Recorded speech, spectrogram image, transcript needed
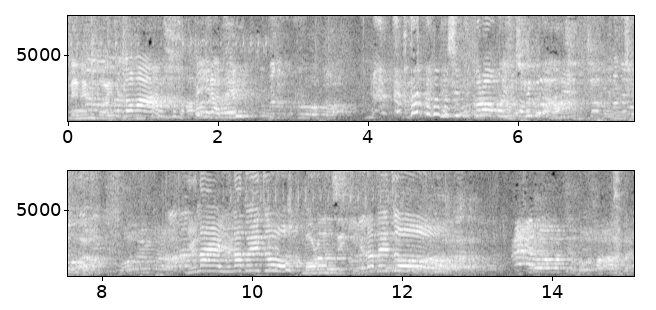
내 멤버의 세정아 매일 하지. 옆에서 부끄러워한다. 대신 부끄러워하고 있어. 최고야. 진짜 너는 최고야. 유나야 유나도 해줘. 멀어지기. 유나도 해줘. 너무 잘하는데?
